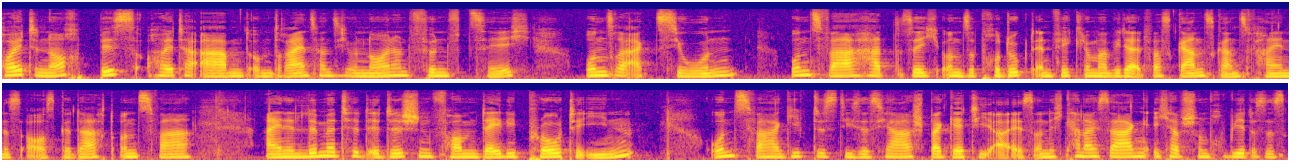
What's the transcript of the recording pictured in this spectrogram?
heute noch bis heute Abend um 23.59 Uhr unsere Aktion und zwar hat sich unsere Produktentwicklung mal wieder etwas ganz, ganz Feines ausgedacht. Und zwar eine Limited Edition vom Daily Protein. Und zwar gibt es dieses Jahr Spaghetti-Eis. Und ich kann euch sagen, ich habe schon probiert, es ist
